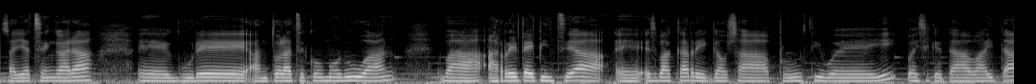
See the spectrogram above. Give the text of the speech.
Saiatzen gara e, gure antolatzeko moduan ba, arreta ipintzea e, ez bakarrik gauza produktiboei, baizik eta baita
